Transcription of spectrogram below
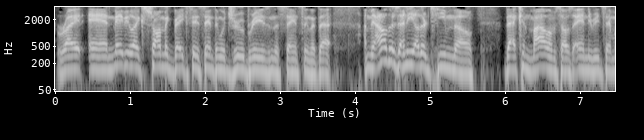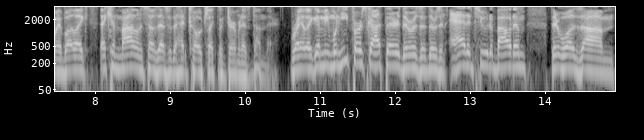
right? And maybe like Sean McVay could say the same thing with Drew Brees and the Saints, thing like that. I mean, I don't know if there's any other team, though, that can model themselves, Andy Reid same way, but like, that can model themselves after the head coach like McDermott has done there, right? Like, I mean, when he first got there, there was a, there was an attitude about him. There was, um,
